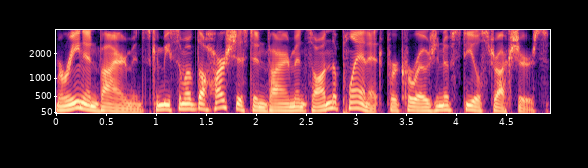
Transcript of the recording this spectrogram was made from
Marine environments can be some of the harshest environments on the planet for corrosion of steel structures.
